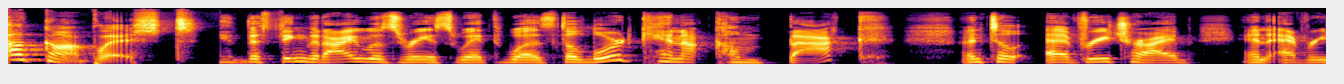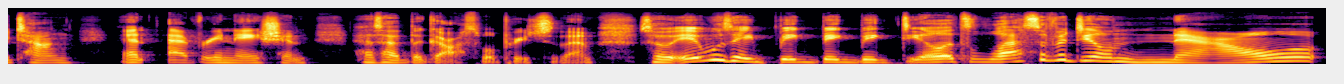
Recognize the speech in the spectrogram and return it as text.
accomplished. the thing that I was raised with was the Lord cannot come back until every tribe and every tongue and every nation has had the gospel preached to them. So it was a big, big, big deal. It's less of a deal now.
